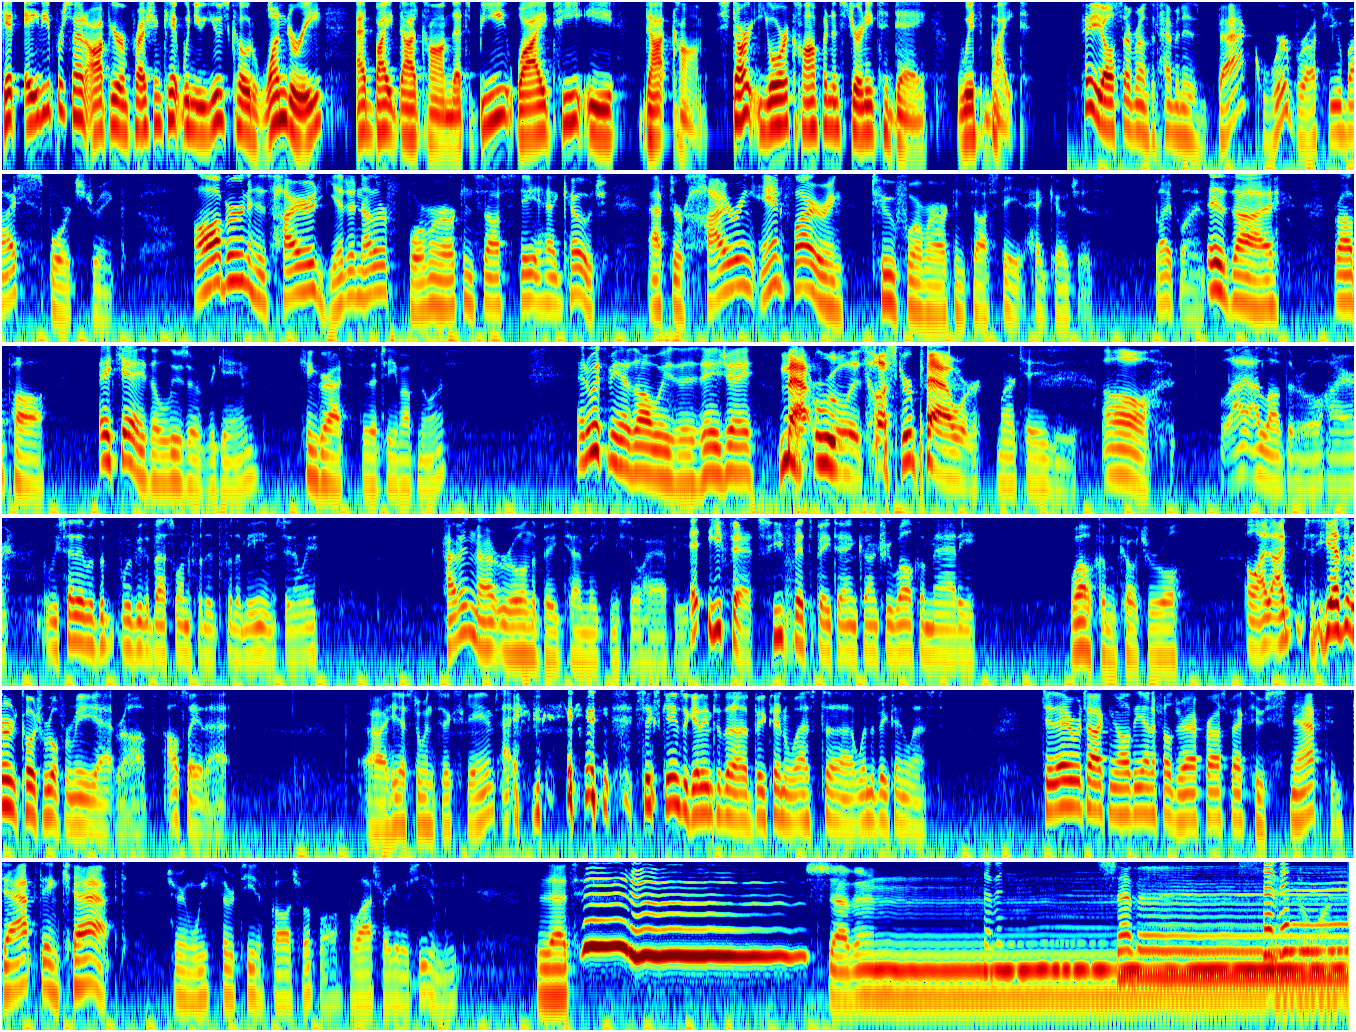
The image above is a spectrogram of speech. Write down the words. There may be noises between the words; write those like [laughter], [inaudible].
Get 80% off your impression kit when you use code WONDERY at Byte.com. That's B-Y-T-E dot com. Start your confidence journey today with Byte. Hey y'all, Seven Rounds in Heaven is back. We're brought to you by Sports Drink. Auburn has hired yet another former Arkansas State head coach after hiring and firing two former Arkansas State head coaches. Pipeline. Is I, Rob Paul, aka the loser of the game. Congrats to the team up north. And with me, as always, is AJ. Matt Rhule is Husker Power. Mark Hazy. Oh, I, I love the Rhule hire. We said it was the would be the best one for the for the memes, didn't we? Having Matt Rhule in the Big Ten makes me so happy. It, he fits. He fits Big Ten country. Welcome, Maddie. Welcome, Coach Rhule. Oh, I, I he hasn't earned Coach Rhule for me yet, Rob. I'll say that. Uh, he has to win six games. I, [laughs] six games to get into the Big Ten West. Uh, win the Big Ten West. Today we're talking all the NFL draft prospects who snapped, dapped, and capped during Week 13 of college football, the last regular season week. Let's hit it. Seven. Seven. Seven. Seven.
